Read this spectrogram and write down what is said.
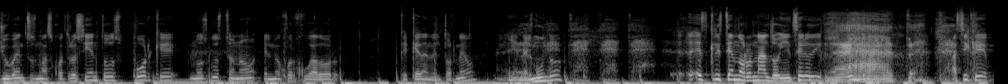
Juventus más 400 porque, nos gusta o no, el mejor jugador que queda en el torneo y en el mundo es Cristiano Ronaldo. Y en serio dije... Así que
